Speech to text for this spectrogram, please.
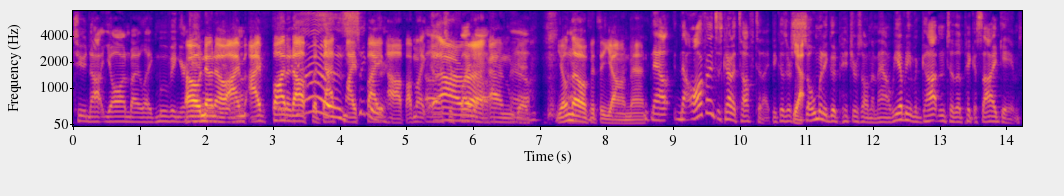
to not yawn by like moving your. Oh, head. Oh no no I'm I've fought it off, but ah, that's my fight off. I'm like, oh, all right, I'm oh. good. You'll uh, know if it's a yawn, man. Now now offense is kind of tough tonight because there's yeah. so many good pitchers on the mound. We haven't even gotten to the pick a side games.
